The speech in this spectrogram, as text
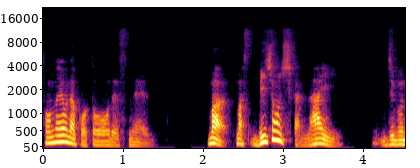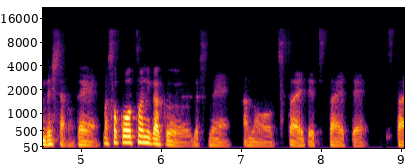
そんなようなことをですね、まあ、まあ、ビジョンしかない自分でしたので、まあ、そこをとにかくですね、あの伝えて伝えて伝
